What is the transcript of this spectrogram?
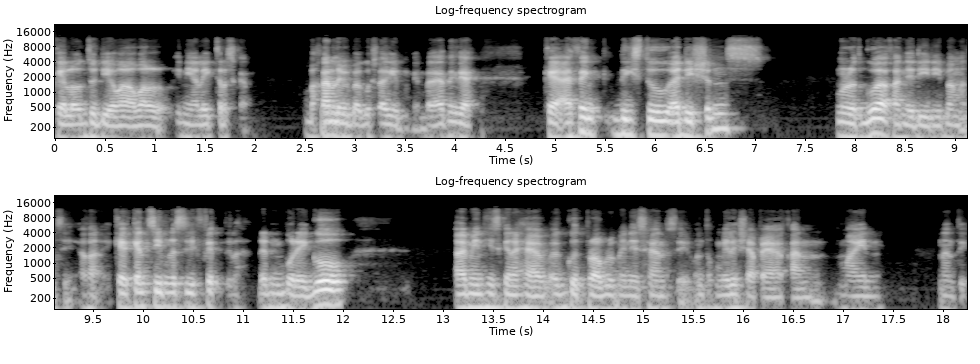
kayak Lonzo di awal-awal ini ya Lakers kan. Bahkan hmm. lebih bagus lagi mungkin. But I think ya kayak I think these two additions menurut gue akan jadi ini banget sih akan can seamlessly fit lah dan Borrego I mean he's gonna have a good problem in his hands sih untuk milih siapa yang akan main nanti.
